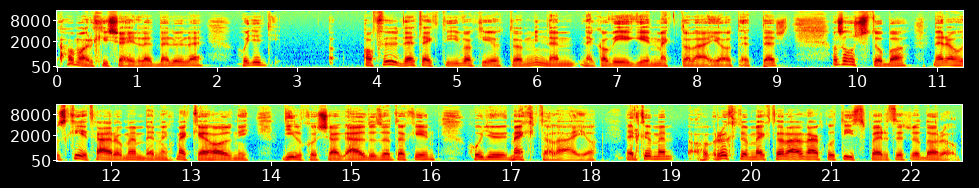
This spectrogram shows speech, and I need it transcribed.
hamar kisejlett belőle, hogy egy a fő detektív, aki ott a mindennek a végén megtalálja a tettest, az ostoba, mert ahhoz két-három embernek meg kell halni gyilkosság áldozataként, hogy ő megtalálja. Mert különben, ha rögtön megtalálnák, akkor 10 perces a darab.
